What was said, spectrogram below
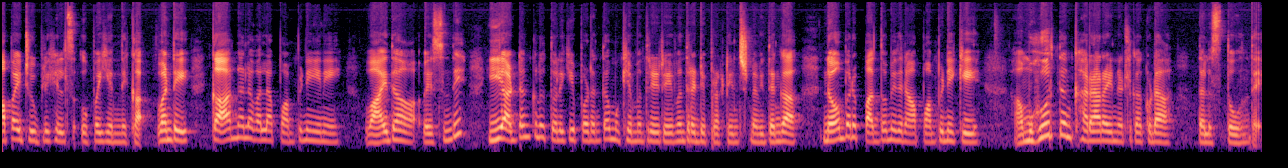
ఆపై జూబ్లీహిల్స్ ఉప ఎన్నిక వంటి కారణాల వల్ల పంపిణీని వాయిదా వేసింది. ఈ అడ్డంకులు తొలగిపోవడంతో ముఖ్యమంత్రి రేవంత్ రెడ్డి ప్రకటించిన విధంగా నవంబర్ పంతొమ్మిదిన పంపిణీకి ముహూర్తం ఖరారైనట్లుగా కూడా తెలుస్తోంది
